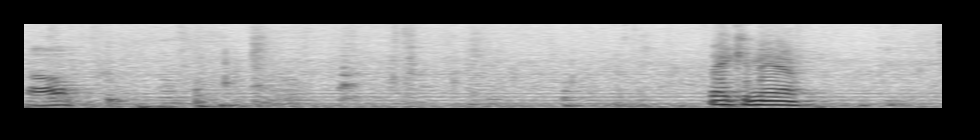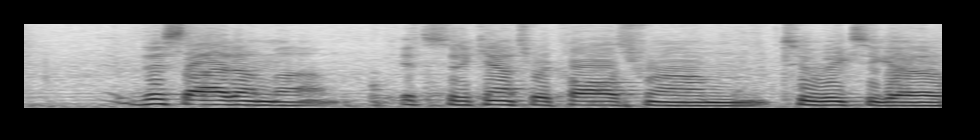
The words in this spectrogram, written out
Paul? Thank you, Mayor. This item, um, the city council recalls from two weeks ago,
